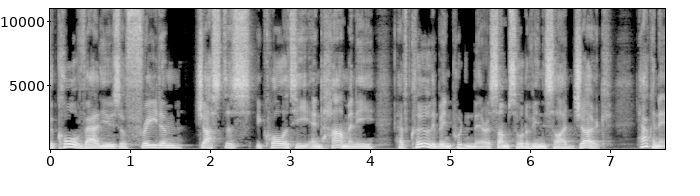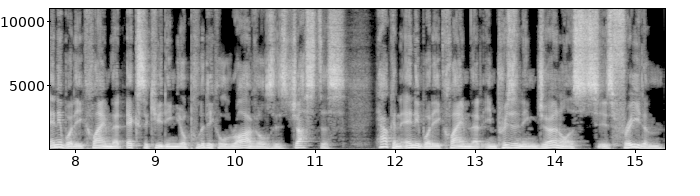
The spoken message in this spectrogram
The core values of freedom, justice, equality, and harmony have clearly been put in there as some sort of inside joke. How can anybody claim that executing your political rivals is justice? How can anybody claim that imprisoning journalists is freedom?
